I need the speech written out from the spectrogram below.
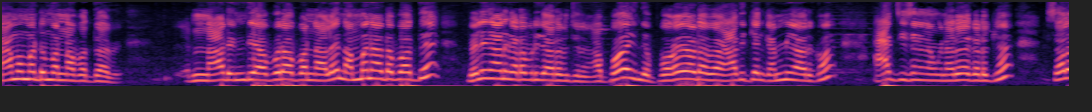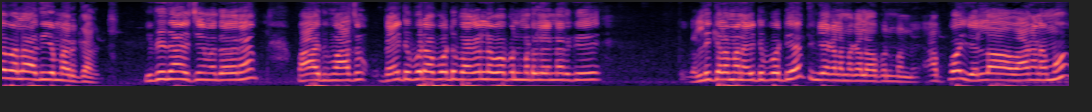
நாம மட்டும் பண்ணால் பத்தாது. நாடு இந்தியா பூரா பண்ணாலே நம்ம நாட்டை பார்த்து வெளிநாடு கடைப்பிடிக்க ஆரம்பிச்சிடும் அப்போது இந்த புகையோட ஆதிக்கம் கம்மியாக இருக்கும். ஆக்சிஜன் நமக்கு நிறையா கிடைக்கும். செலவெல்லாம் அதிகமாக இருக்காது. இதுதான் விஷயமே தவிர பாதி மாதம் நைட்டு பூரா போட்டு பகலில் ஓப்பன் பண்ணுறதுல என்ன இருக்குது வெள்ளிக்கிழமை நைட்டு போட்டியும் திங்கக்கிழமை காலை ஓப்பன் பண்ணு. அப்போது எல்லா வாகனமும்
